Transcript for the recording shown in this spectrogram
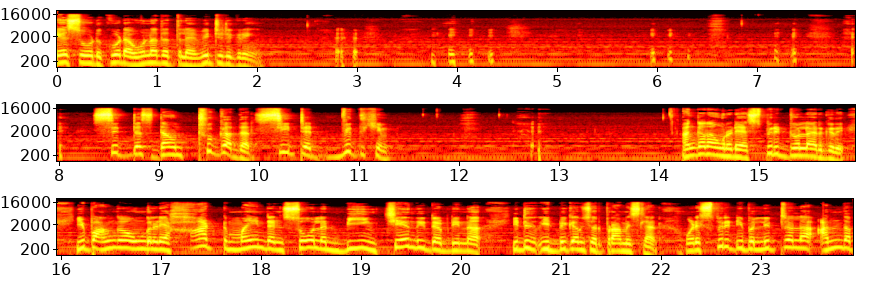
இயேசுவோடு கூட உன்னதத்தில் வீற்றிருக்கிறீங்க. Sit us down together seated with him அங்கே தான் உங்களுடைய ஸ்பிரிச்சுவலாக இருக்குது. இப்போ அங்கே உங்களுடைய heart mind and soul and being சேர்ந்துக்கிட்டு அப்படின்னா it is it becomes your promise land உங்களுடைய ஸ்பிரிட் இப்போ லிட்ரலாக அந்த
